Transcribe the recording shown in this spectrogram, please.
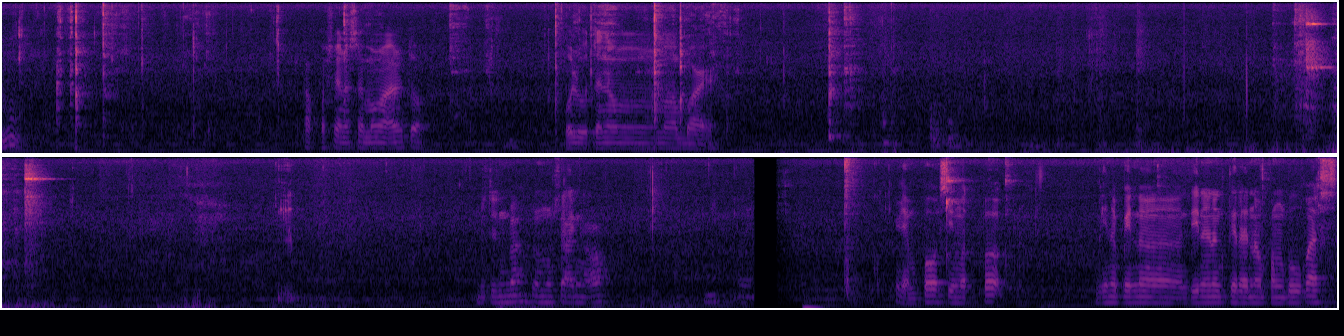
Mm. Papasya na sa mga ano to. Pulutan ng mga bar. Bitin ba? Lumusain ako. Yan po, simot po. Hindi na pina, hindi na nagtira ng pangbukas.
